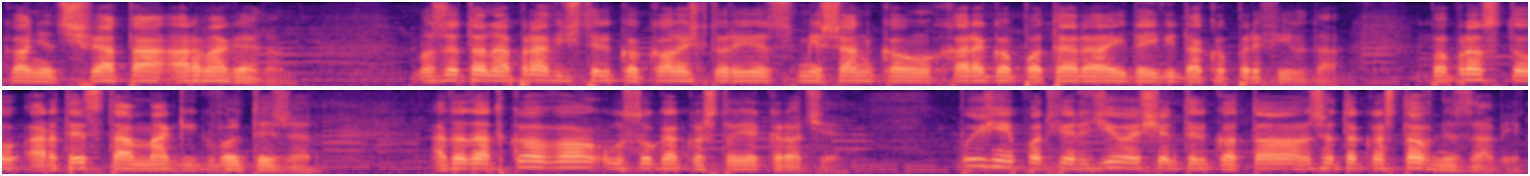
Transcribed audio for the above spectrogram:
koniec świata, Armagedon. Może to naprawić tylko koleś, który jest mieszanką Harry'ego Pottera i Davida Copperfielda. Po prostu artysta, magik, woltyżer. A dodatkowo usługa kosztuje krocie. Później potwierdziło się tylko to, że to kosztowny zabieg.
